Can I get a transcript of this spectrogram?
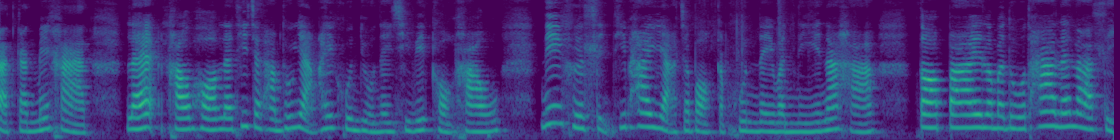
ตัดกันไม่ขาด และเขาพร้อมและที่จะทำทุกอย่างให้คุณอยู่ในชีวิตของเขา นี่คือสิ่งที่ไพ่อยากจะบอกกับคุณในวันนี้นะคะ ต่อไปเรามาดูธาตุและราศี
